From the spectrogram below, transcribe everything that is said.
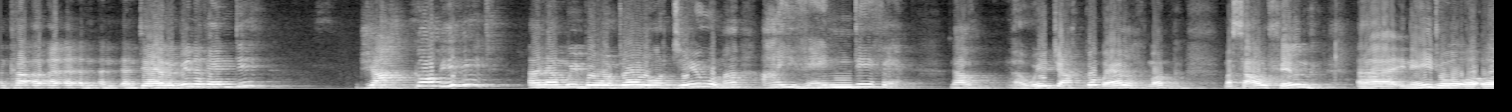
yn, yn, yn, yn derbyn y fendith. Jacob hefyd yn ymwybodol o'r diw yma a'i fendith e. Nawr, mywyd Jacob, wel, mae ma sawl ffilm uh, i wneud o, o, o,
